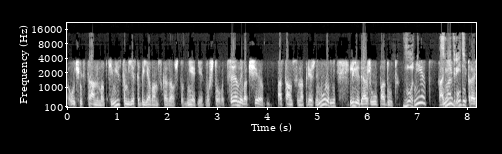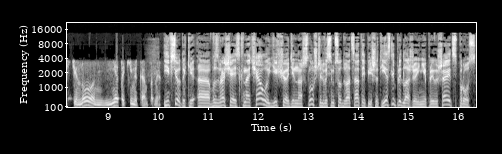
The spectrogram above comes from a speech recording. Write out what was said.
очень странным оптимистом, если бы я вам сказал, что нет, нет, ну что, цены вообще останутся на прежнем уровне или даже упадут. Вот. Нет, они Смотрите. будут расти, но не такими темпами. И все-таки, э, возвращаясь к началу, еще один наш слушатель, 820 пишет, если предложение превышает спрос,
